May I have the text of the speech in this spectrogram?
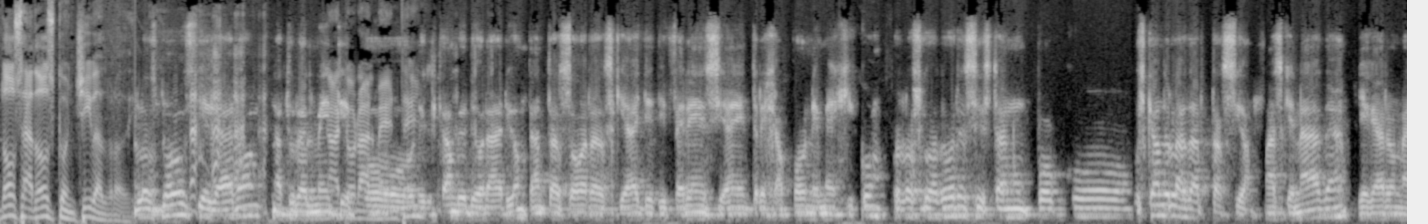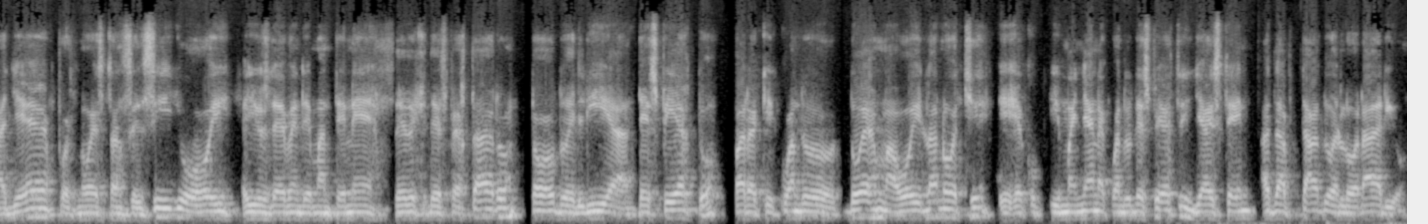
2 a 2 con Chivas, Brody. Los dos llegaron naturalmente, por el cambio de horario, tantas horas que hay de diferencia entre Japón y México. Pues los jugadores están un poco buscando la adaptación. Más que nada, llegaron ayer, pues no es tan sencillo. Hoy ellos deben de mantener, desde que despertaron, todo el día despierto para que cuando duerma hoy en la noche y, y mañana cuando despierten ya estén adaptados al horario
